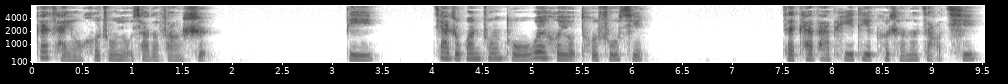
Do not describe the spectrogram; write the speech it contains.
该采用何种有效的方式。第一，价值观冲突为何有特殊性？在开发 PET 课程的早期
